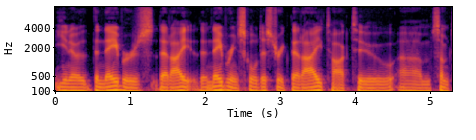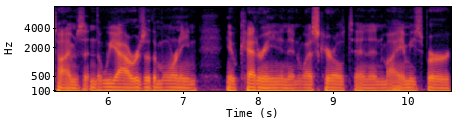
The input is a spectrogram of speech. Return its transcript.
you know the neighbors that I, the neighboring school district that I talk to, um, sometimes in the wee hours of the morning, you know, Kettering and in West Carrollton and Miamisburg,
